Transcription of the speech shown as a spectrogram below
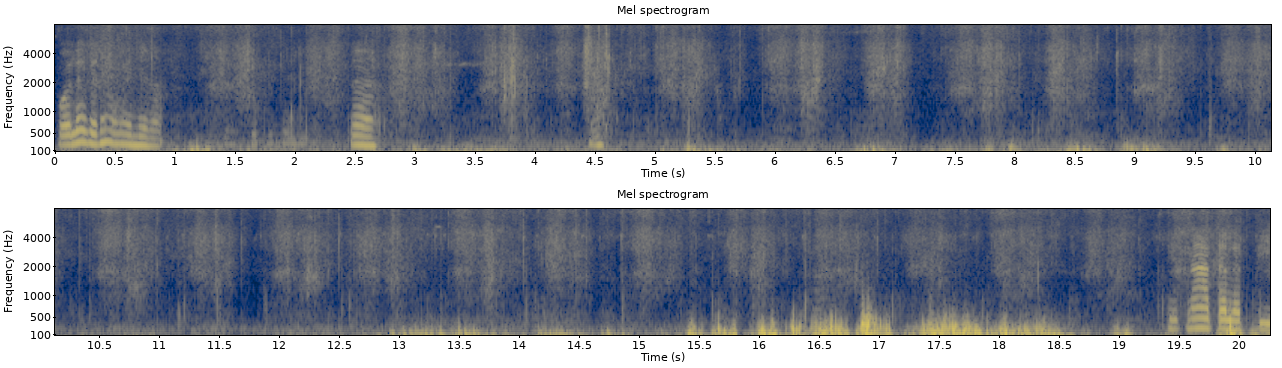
ปล่อยเลยก็ได้ไว้นี่ล่ะ จ้ะเฮ็ดหน้าแต่ละปี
